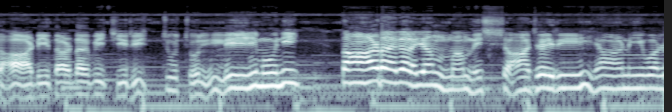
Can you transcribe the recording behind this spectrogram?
താടി തടവി ചിരിച്ചു ചൊല്ലി മുനി താടകയെന്ന നിശാചരിയാണിവൾ.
